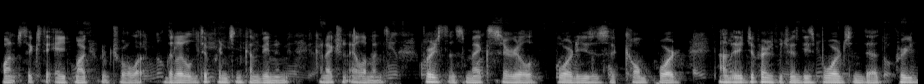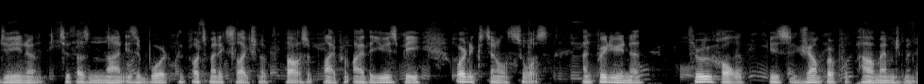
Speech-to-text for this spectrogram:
168 microcontroller, the little difference in convenient connection elements. For instance, Max serial board uses a COM port, and the difference between these boards and the Arduino 2009 is a board with automatic selection of power supply from either USB or an external source, and Arduino through-hole uses a jumper for power management.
